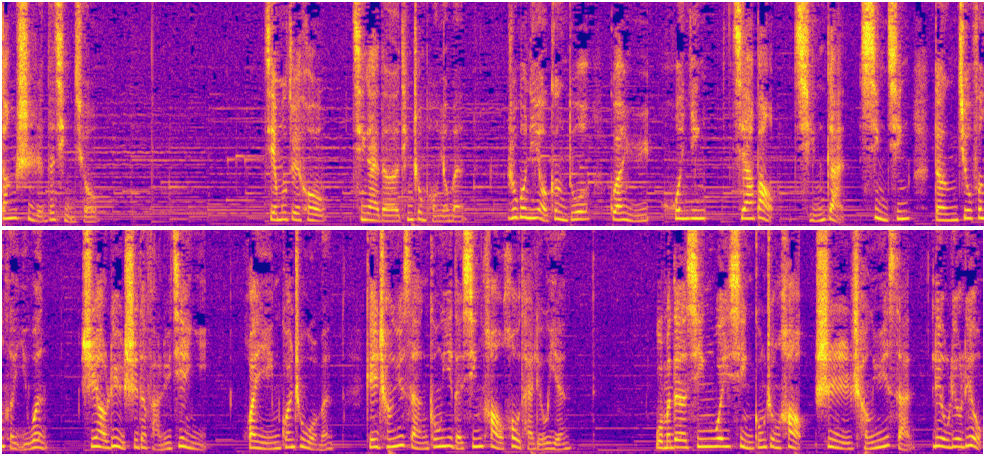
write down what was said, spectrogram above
当事人的请求。节目最后，亲爱的听众朋友们，如果你有更多关于婚姻、家暴、情感、性侵等纠纷和疑问，需要律师的法律建议，欢迎关注我们，给成雨伞公益的新号后台留言。我们的新微信公众号是成雨伞六六六，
